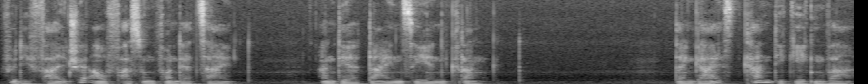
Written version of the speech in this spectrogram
für die falsche Auffassung von der Zeit, an der dein Sehen krankt. Dein Geist kann die Gegenwart,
